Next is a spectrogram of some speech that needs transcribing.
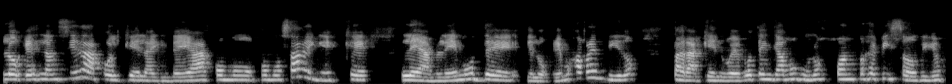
lo que es la ansiedad, porque la idea, como, como saben, es que le hablemos de, de lo que hemos aprendido, para que luego tengamos unos cuantos episodios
